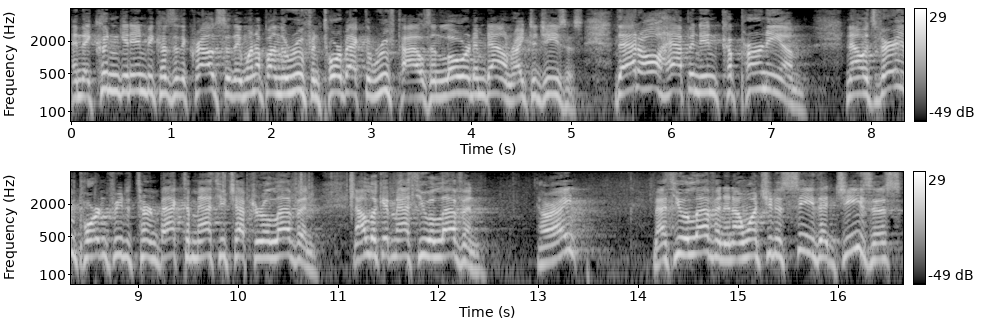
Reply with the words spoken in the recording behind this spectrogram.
and they couldn't get in because of the crowd, so they went up on the roof and tore back the roof tiles and lowered him down right to Jesus. That all happened in Capernaum. Now, it's very important for you to turn back to Matthew chapter 11. Now, look at Matthew 11. All right? Matthew 11, and I want you to see that Jesus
